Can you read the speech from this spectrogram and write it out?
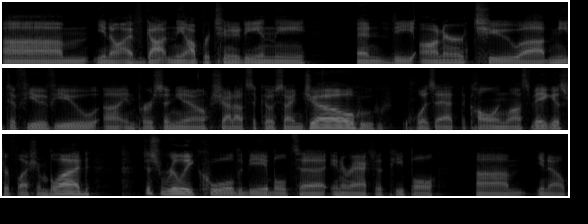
Um, you know, I've gotten the opportunity in the and the honor to uh, meet a few of you uh, in person. You know, shout outs to Cosine Joe, who was at the Calling Las Vegas for Flesh and Blood. Just really cool to be able to interact with people. Um, you know,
